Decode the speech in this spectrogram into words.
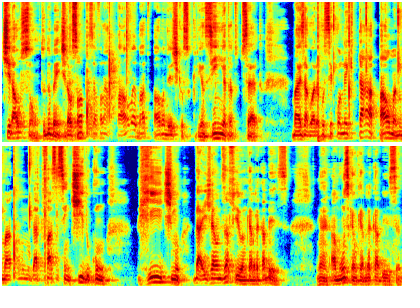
tirar o som, tudo bem, tirar o som a pessoa fala, ah, palma, eu bato palma desde que eu sou criancinha, tá tudo certo. Mas agora você conectar a palma numa, num lugar que faça sentido com ritmo, daí já é um desafio, é um quebra-cabeça. Né? A música é um quebra-cabeça,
